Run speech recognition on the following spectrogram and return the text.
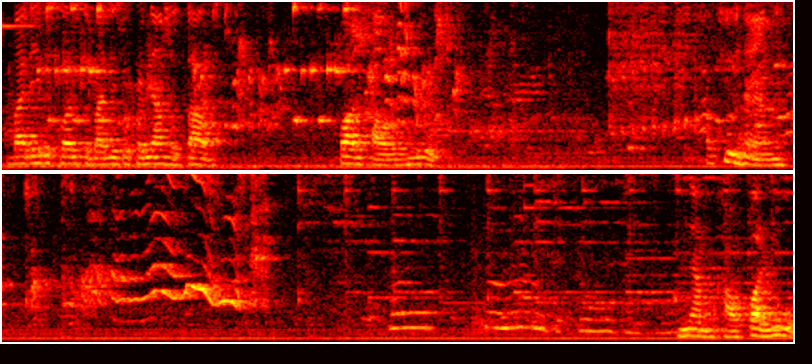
สบายดีทุกคนสบายดีทุกคนยามเศร้าป้อนเขาวให้ลูกเขาชื่อแหงยำเขาป้อนลูก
